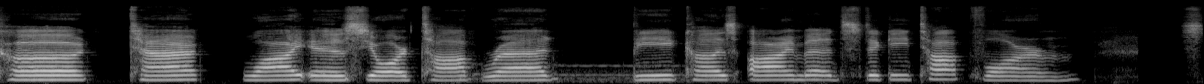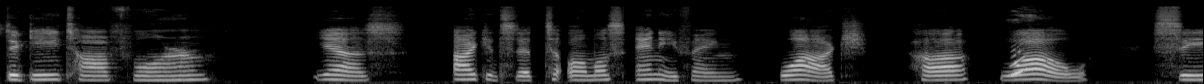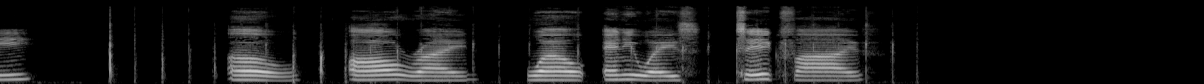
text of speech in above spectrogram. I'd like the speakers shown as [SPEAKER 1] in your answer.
[SPEAKER 1] Contact. Why is your top red? Because I'm in sticky top form. Sticky top form? Yes, I can sit to almost anything. Watch. Huh? Whoa. See? Oh, alright. Well, anyways, take five.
